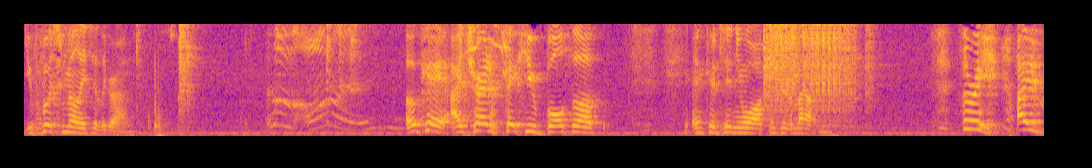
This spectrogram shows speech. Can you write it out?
you push Millie to the ground. Come on. Okay, I try to pick you both up and continue walking to the mountain. Three, I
